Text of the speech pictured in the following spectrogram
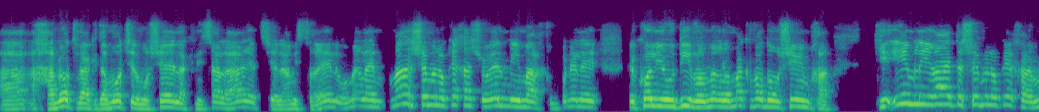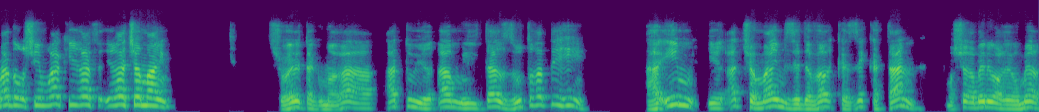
ההכנות וההקדמות של משה לכניסה לארץ של עם ישראל, הוא אומר להם, מה השם אלוקיך שואל מעמך? הוא פונה לכל יהודי ואומר לו, מה כבר דורשים ממך? כי אם לירא את השם אלוקיך, מה דורשים? רק יראת, יראת שמיים. שואלת הגמרא, אטו יראה מילתא זוטרא תהי? האם יראת שמיים זה דבר כזה קטן? משה רבנו הרי אומר,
